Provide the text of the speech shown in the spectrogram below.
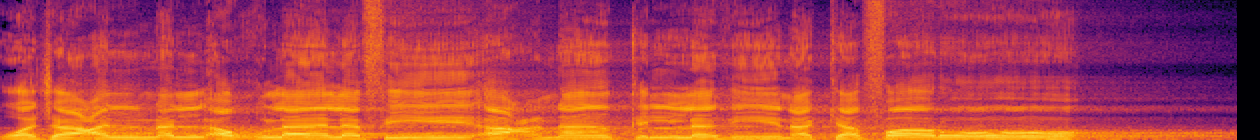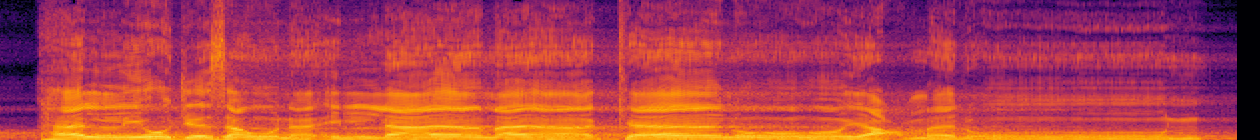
وجعلنا الأغلال في أعناق الذين كفروا هل يجزون إلا ما كانوا يعملون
